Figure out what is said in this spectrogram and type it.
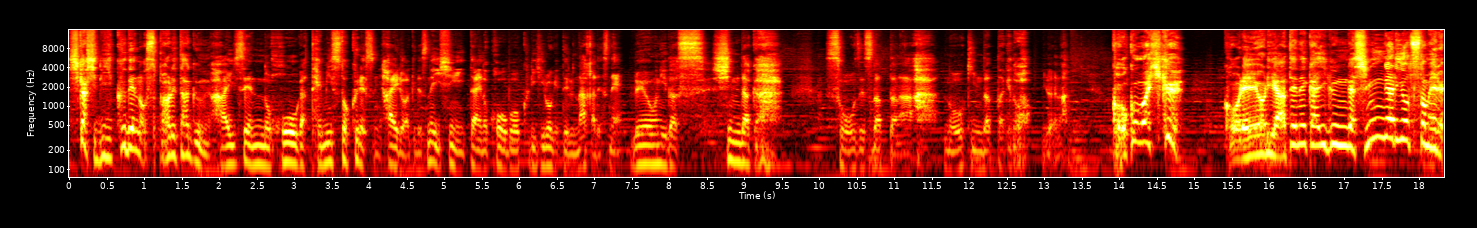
しかし陸でのスパルタ軍敗戦の方がテミストクレスに入るわけですね。一進一退の攻防を繰り広げてる中ですね。レオニダス、死んだか。壮絶だったな。脳筋だったけど、みたいな。ここは引くこれよりアテネ海軍がしんがりを務める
